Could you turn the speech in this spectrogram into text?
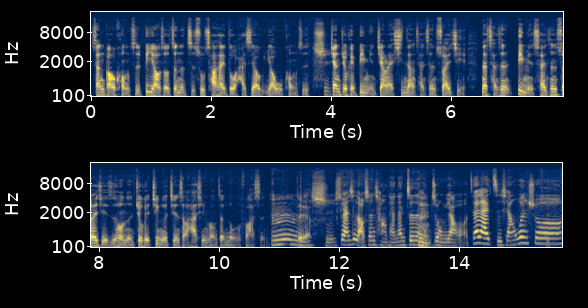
三高控制，必要的时候真的指数差太多，还是要药物控制，是这样就可以避免将来心脏产生衰竭。那产生避免产生衰竭之后呢，就可以进而减少他心房颤动的发生。嗯，对啊，是虽然是老生常谈，但真的很重要哦。再来，子祥问说，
